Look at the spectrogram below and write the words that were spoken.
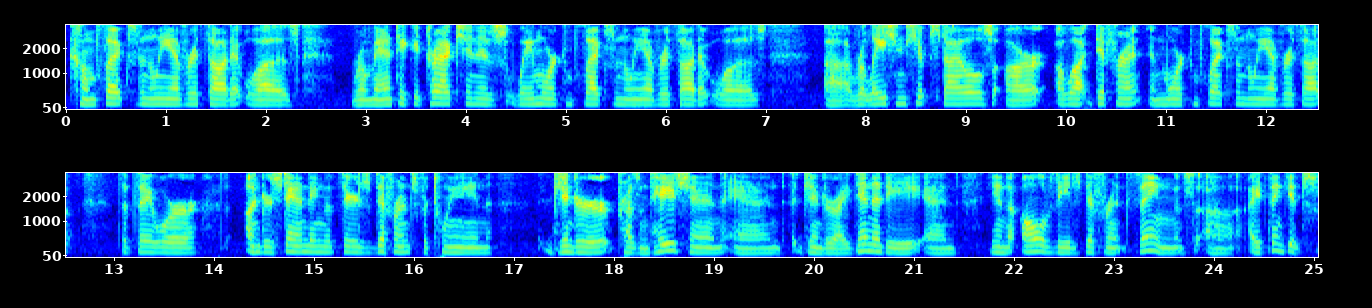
complex than we ever thought it was. Romantic attraction is way more complex than we ever thought it was. Uh, relationship styles are a lot different and more complex than we ever thought that they were. Understanding that there's a difference between gender presentation and gender identity and you know all of these different things uh, i think it's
